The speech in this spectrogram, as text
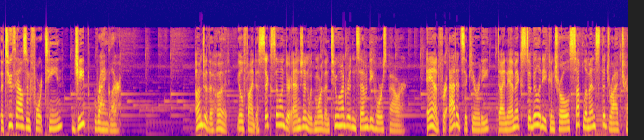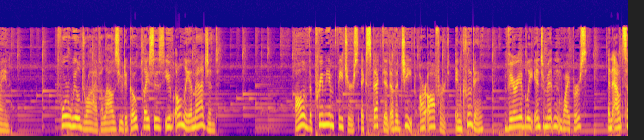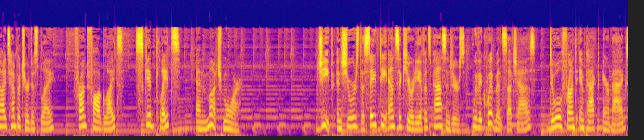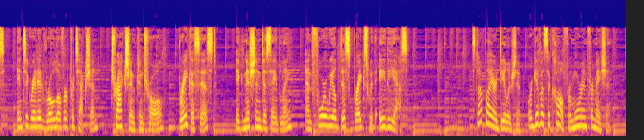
the 2014 Jeep Wrangler. Under the hood, you'll find a six-cylinder engine with more than 270 horsepower. And for added security, Dynamic Stability Control supplements the drivetrain. Four-wheel drive allows you to go places you've only imagined. All of the premium features expected of a Jeep are offered, including variably intermittent wipers, an outside temperature display, front fog lights, skid plates, and much more. Jeep ensures the safety and security of its passengers with equipment such as dual front impact airbags, integrated rollover protection, traction control, brake assist, ignition disabling, and four-wheel disc brakes with ABS. Stop by our dealership or give us a call for more information.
